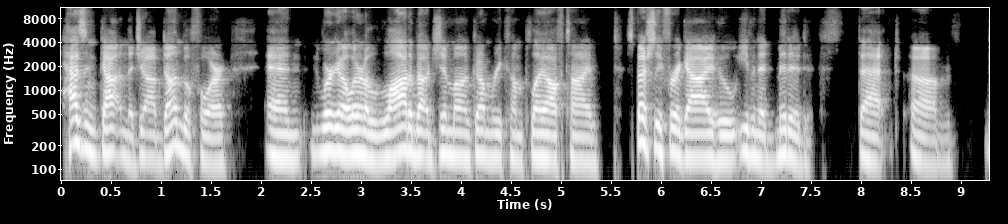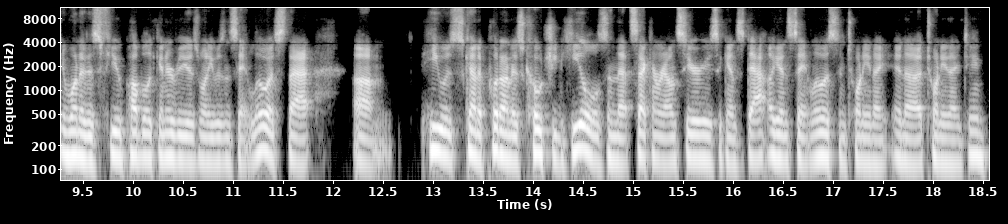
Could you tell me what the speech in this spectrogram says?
hasn't gotten the job done before. And we're going to learn a lot about Jim Montgomery come playoff time, especially for a guy who even admitted that um, in one of his few public interviews when he was in St. Louis that um, he was kind of put on his coaching heels in that second round series against against St. Louis in 20, in uh, 2019.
